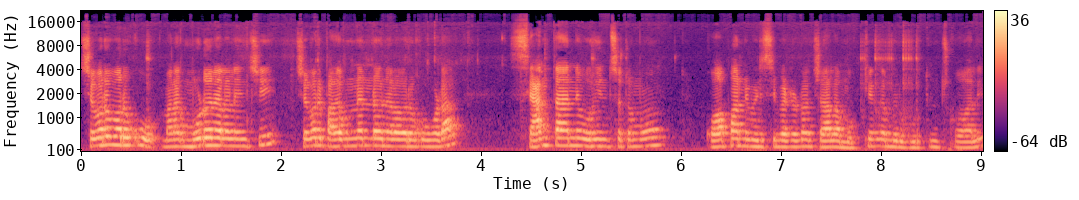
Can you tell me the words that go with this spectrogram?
చివరి వరకు మనకు మూడో నెల నుంచి చివరి పదకొండో నెల వరకు కూడా శాంతాన్ని ఊహించటము కోపాన్ని విడిచిపెట్టడం చాలా ముఖ్యంగా మీరు గుర్తుంచుకోవాలి.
